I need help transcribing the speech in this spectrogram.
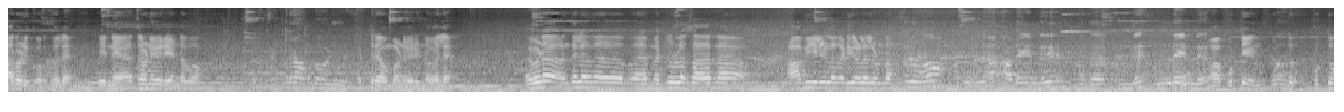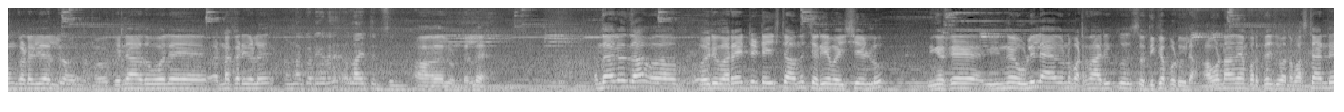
ആറു മണിക്ക് തുറക്കും അല്ലേ? പിന്നെ എത്ര മണി വരെ ഉണ്ടാവുക? എട്ടര ഒമ്പത് മണി വരെ. ഉണ്ടാവും അല്ലേ? ഇവിടെ എന്തെല്ലാം മറ്റുള്ള സാധാരണ ആവിയിലുള്ള കടികളെല്ലാം അടയുണ്ട് ഉണ്ടയുണ്ട്. ആ പുട്ടിയും പുട്ട് പുട്ടും കടലും പിന്നെ അതുപോലെ എണ്ണക്കടികൾ? എണ്ണക്കടികൾ എല്ലാ ഐറ്റംസും ഉണ്ട്. ആ അതെല്ലാം ഉണ്ടല്ലേ? എന്തായാലും എന്താ ഒരു വെറൈറ്റി ടേസ്റ്റാണ് ചെറിയ പൈസയേ ഉള്ളൂ. നിങ്ങൾക്ക് ഇങ്ങനെ ഉള്ളിലായതുകൊണ്ട് പട്ടണം ആർക്കും ശ്രദ്ധിക്കപ്പെടില്ല അതുകൊണ്ടാണ് ഞാൻ പ്രത്യേകിച്ച് പറഞ്ഞത്. ബസ് സ്റ്റാൻഡ്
